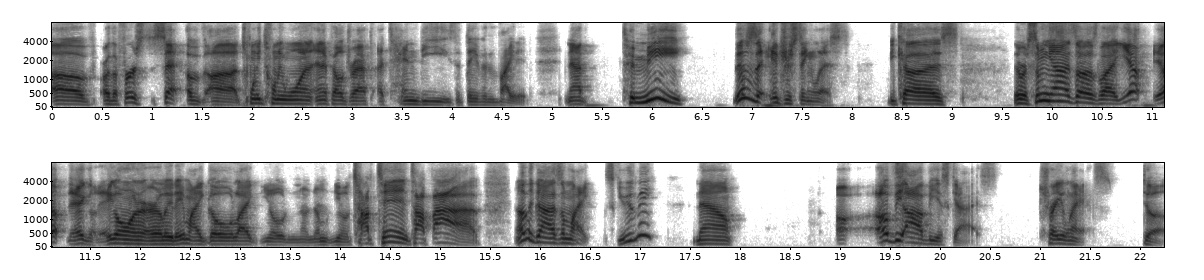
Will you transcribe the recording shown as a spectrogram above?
of, or the first set of uh, 2021 NFL draft attendees that they've invited. Now, to me, this is an interesting list because there were some guys I was like, yep, yep, they go, they go on early. They might go like, you know, you know, top 10, top five. And other guys, I'm like, excuse me? Now, of the obvious guys, Trey Lance, duh.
